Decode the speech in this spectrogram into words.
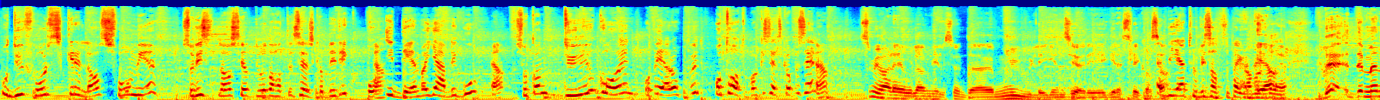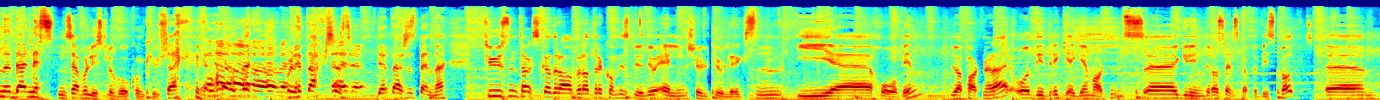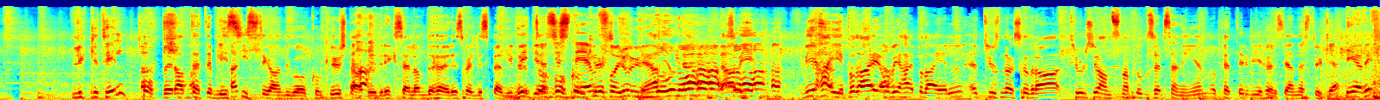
Og du får skrella av så mye. Så hvis la oss si at du hadde hatt et selskap, Didrik, og Ja. ideen var jævlig god, Ja. så kan du gå inn og begjære oppbud og ta tilbake selskapet selv. Ja. Som jo er det Olav Nils Sunde muligens gjør i Gressvik også. Jeg tror vi satser pengene våre Ja, på det. det, det, men det er nesten så jeg får lyst til å gå konkurs her. For dette er, så, dette er så spennende. Tusen takk skal dere ha for at dere kom i studio. Ellen Skjult Ulriksen i uh, Håvin, du er partner der. Og Didrik Egge Martens, uh, gründer av selskapet Bispot. Eh, lykke til. Håper at dette blir siste gang du går konkurs, da, Didrik, selv om det høres veldig spennende ut. Vi bygger et system konkurs. for å unngå Ja. det nå. Ja, vi, vi heier på deg, og vi heier på deg, Ellen. Tusen takk skal dere ha. Truls Johansen har produsert sendingen, og Petter, vi høres igjen neste uke. Det gjør vi.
